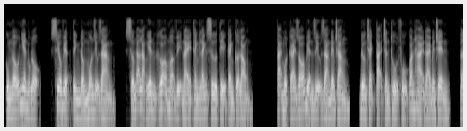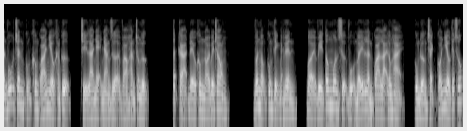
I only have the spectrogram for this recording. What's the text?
cùng ngẫu nhiên bộc lộ, siêu việt tình đồng môn dịu dàng, sớm đã lặng yên gõ mở vị này thanh lãnh sư tỷ cánh cửa lòng. Tại một cái gió biển dịu dàng đêm trăng, đường trạch tại trấn thủ phủ quan hải đài bên trên, ân vũ chân cũng không quá nhiều kháng cự, chỉ là nhẹ nhàng dựa vào hắn trong ngực. Tất cả đều không nói bên trong. Vân mộng cung thịnh bạch huyên bởi vì tông môn sự vụ mấy lần qua lại đông hải, cùng đường trạch có nhiều tiếp xúc.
